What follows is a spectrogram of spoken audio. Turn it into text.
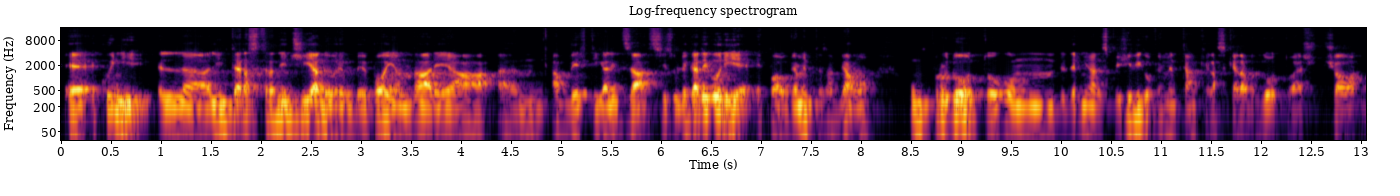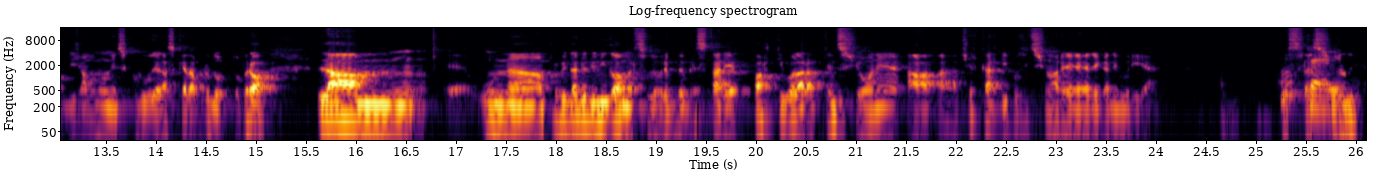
Eh, quindi l- l'intera strategia dovrebbe poi andare a, um, a verticalizzarsi sulle categorie e poi ovviamente sappiamo un prodotto con un determinato specifico, ovviamente anche la scheda prodotto, eh, ciò diciamo, non esclude la scheda prodotto, però la, um, un proprietario di un e-commerce dovrebbe prestare particolare attenzione a, a cercare di posizionare le categorie. Questa okay. è sicuramente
